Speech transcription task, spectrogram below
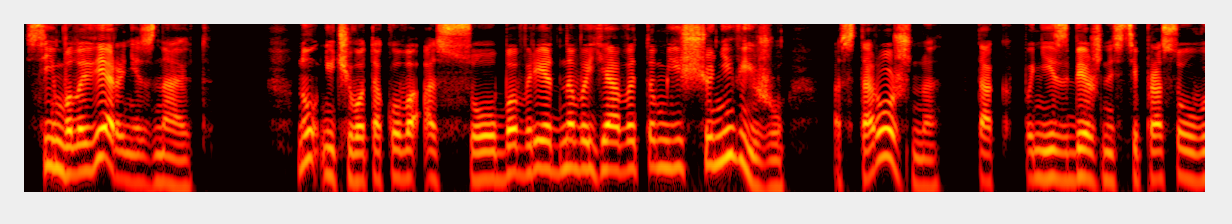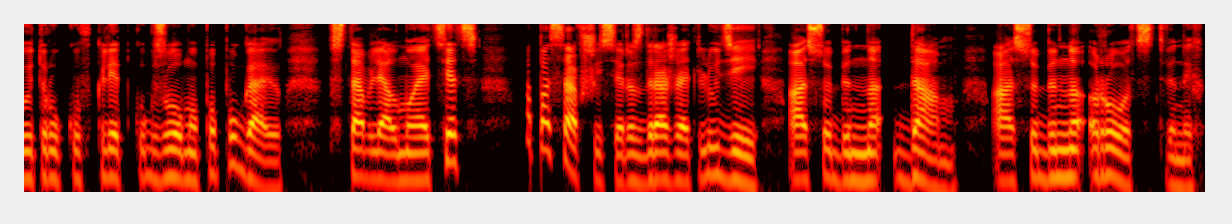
символы веры не знают. Ну, ничего такого особо вредного я в этом еще не вижу. Осторожно, так по неизбежности просовывают руку в клетку к злому попугаю, вставлял мой отец, опасавшийся раздражать людей, а особенно дам, а особенно родственных,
